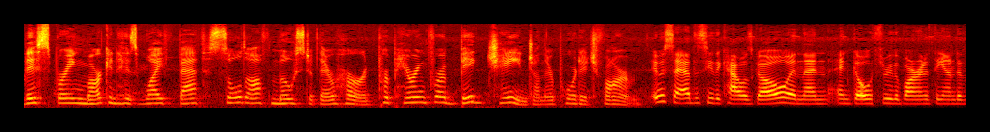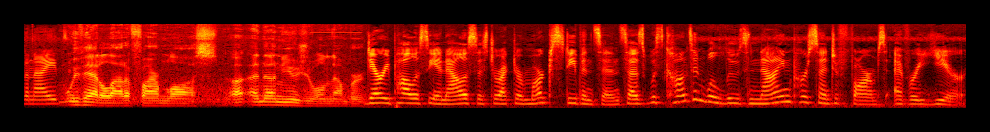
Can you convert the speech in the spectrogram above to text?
This spring, Mark and his wife Beth sold off most of their herd, preparing for a big change on their Portage farm. It was sad to see the cows go and then and go through the barn at the end of the night. We've had a lot of farm loss, uh, an unusual number. Dairy Policy Analysis Director Mark Stephenson says Wisconsin will lose 9% of farms every year.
